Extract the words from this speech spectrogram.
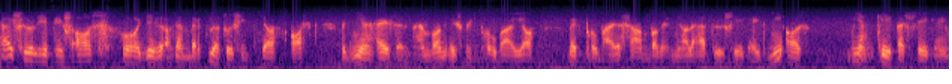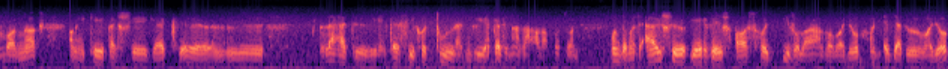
Első lépés az, hogy az ember tudatosítja azt, hogy milyen helyzetben van, és megpróbálja, megpróbálja számba venni a lehetőségeit. Mi az, milyen képességeim vannak, ami képességek lehetővé teszik, hogy túllendüljek ezen az állapoton. Mondom, az első érzés az, hogy izolálva vagyok, hogy egyedül vagyok,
